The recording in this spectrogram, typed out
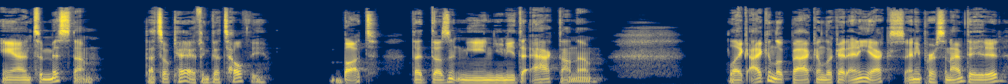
and to miss them. That's okay. I think that's healthy. But that doesn't mean you need to act on them. Like I can look back and look at any ex, any person I've dated,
